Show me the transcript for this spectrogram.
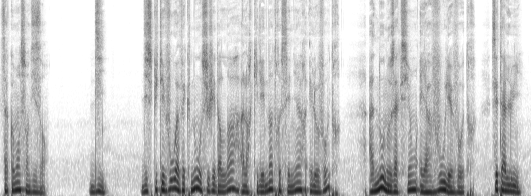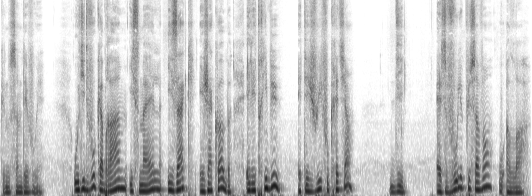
Ça commence en disant Dis, discutez-vous avec nous au sujet d'Allah alors qu'il est notre Seigneur et le vôtre? À nous nos actions et à vous les vôtres. C'est à lui que nous sommes dévoués. Ou dites-vous qu'Abraham, Ismaël, Isaac et Jacob et les tribus étaient juifs ou chrétiens? Dis, est-ce vous les plus savants ou Allah?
